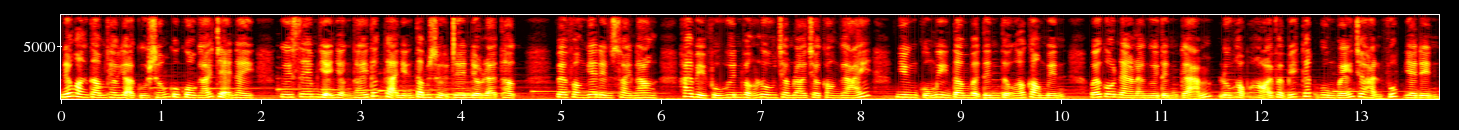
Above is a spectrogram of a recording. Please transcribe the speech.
Nếu quan tâm theo dõi cuộc sống của cô gái trẻ này, người xem dễ nhận thấy tất cả những tâm sự trên đều là thật. Về phần gia đình xoài non, hai vị phụ huynh vẫn luôn chăm lo cho con gái, nhưng cũng yên tâm và tin tưởng ở con mình, bởi cô nàng là người tình cảm, luôn học hỏi và biết cách vun vén cho hạnh phúc gia đình.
